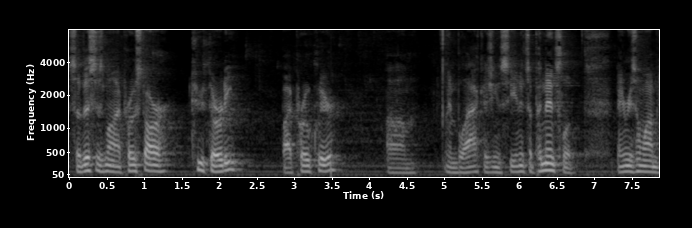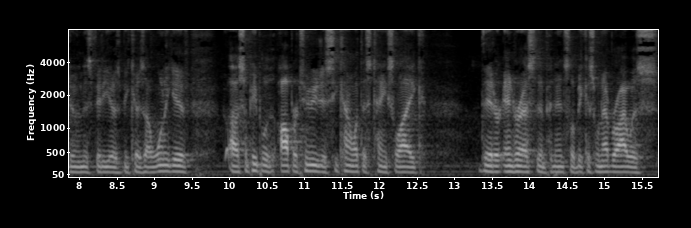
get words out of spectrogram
So this is my ProStar 230 by ProClear um, in black, as you can see, and it's a Peninsula. Main reason why I'm doing this video is because I want to give uh, some people opportunity to see kind of what this tank's like that are interested in Peninsula because whenever I was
